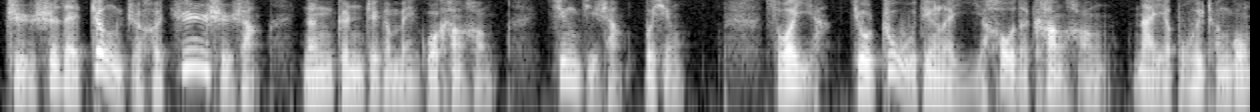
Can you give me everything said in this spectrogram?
只是在政治和军事上能跟这个美国抗衡，经济上不行，所以啊，就注定了以后的抗衡那也不会成功。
